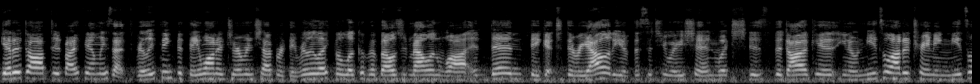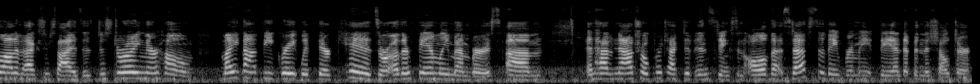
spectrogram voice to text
get adopted by families that really think that they want a German Shepherd. They really like the look of a Belgian Malinois, and then they get to the reality of the situation, which is the dog, you know, needs a lot of training, needs a lot of exercise, is destroying their home, might not be great with their kids or other family members. Um, and have natural protective instincts and all of that stuff. So they remain, they end up in the shelter,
